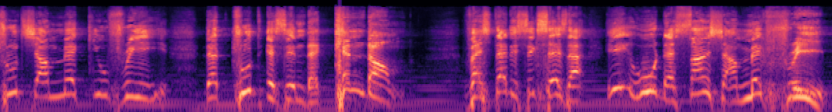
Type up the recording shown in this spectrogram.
truth shall make you free. The truth is in the kingdom. Verse 36 says that he who the Son shall make free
